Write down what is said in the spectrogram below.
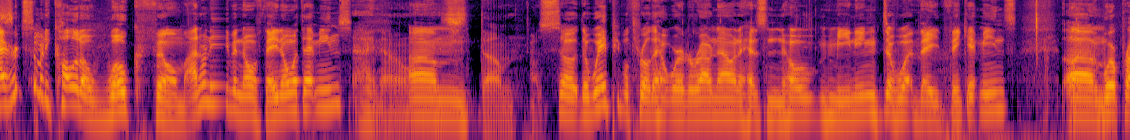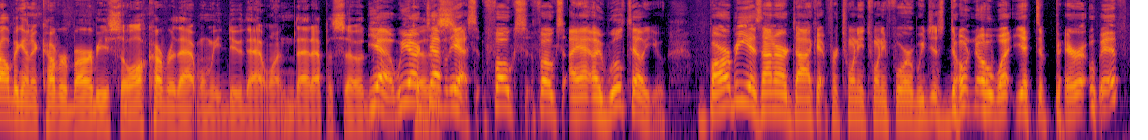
I heard somebody call it a woke film. I don't even know if they know what that means. I know. Um, it's dumb. So the way people throw that word around now and it has no meaning to what they think it means. Uh, Um, we're probably going to cover Barbie, so I'll cover that when we do that one, that episode. Yeah, we are 'cause- definitely yes, folks. Folks, I, I will tell you, Barbie is on our docket for 2024. We just don't know what yet to pair it with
